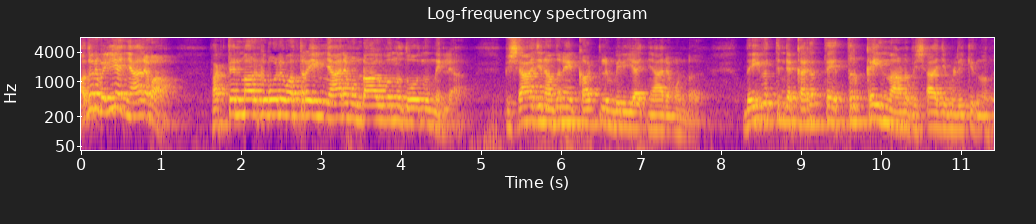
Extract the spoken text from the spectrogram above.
അതൊരു വലിയ ജ്ഞാനമാണ്. ഭക്തന്മാർക്ക് പോലും അത്രയും ജ്ഞാനം ഉണ്ടാകുമെന്ന് തോന്നുന്നില്ല. പിശാചിന് അതിനെക്കാട്ടിലും വലിയ ജ്ഞാനമുണ്ട്. ദൈവത്തിന്റെ കരത്തെ തൃക്കൈ എന്നാണ് പിശാജി വിളിക്കുന്നത്.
